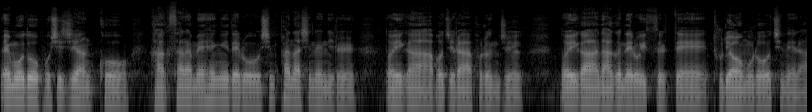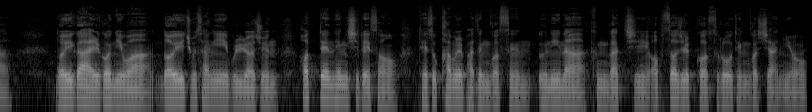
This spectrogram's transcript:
외모도 보시지 않고 각 사람의 행위대로 심판하시는 이를 너희가 아버지라 부른즉 너희가 나그네로 있을 때에 두려움으로 지내라. 너희가 알거니와 너희 조상이 물려준 헛된 행실에서 대속함을 받은 것은 은이나 금같이 없어질 것으로 된 것이 아니요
